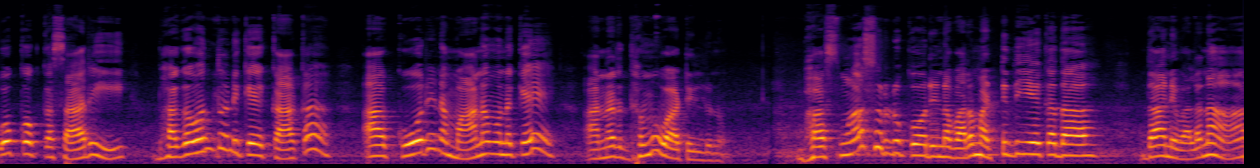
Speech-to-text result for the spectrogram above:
ఒక్కొక్కసారి భగవంతునికే కాక ఆ కోరిన మానవునికే అనర్థము వాటిల్లును. భస్మాసురుడు కోరిన వరం అట్టిదియే కదా. దాని వలన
